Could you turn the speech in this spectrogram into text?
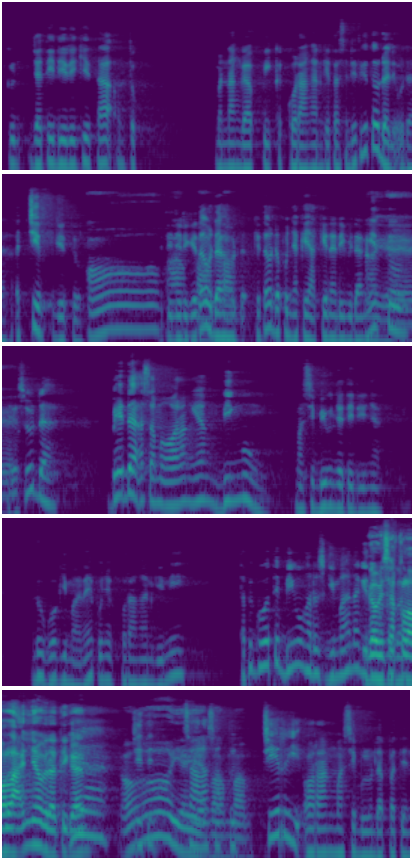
ke- jati diri kita untuk menanggapi kekurangan kita sendiri itu udah udah achieve gitu. oh Jati diri kita paham, udah, paham. kita udah punya keyakinan di bidang Oh, itu. iya, iya, iya. Ya sudah. Beda sama orang yang bingung, masih bingung jati dirinya. Duh, gua gimana ya punya kekurangan gini? Tapi gue tuh bingung harus gimana gitu. Gak bisa kelolanya berarti kan Iya. oh Jadi iya iya salah paham, satu paham. ciri orang masih belum dapetin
